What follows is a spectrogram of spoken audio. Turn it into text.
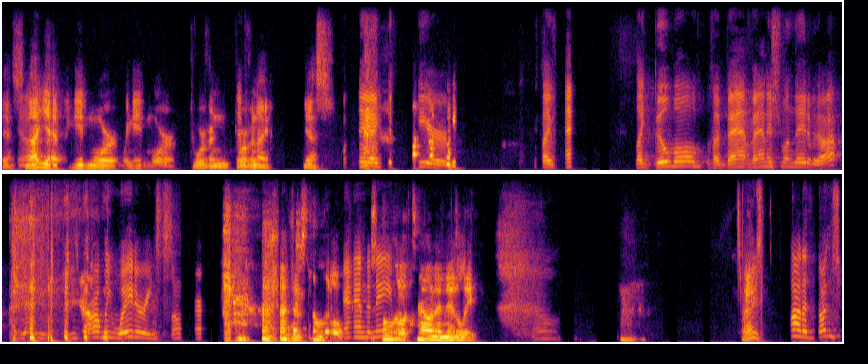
Yes. You know? Not yet. We need more. We need more dwarven dwarvenite. Yes. One day I disappear. if I van- like Bilbo, if I van- vanish one day, to be like, oh, yeah, he's, he's probably waitering somewhere some little, in some little town in Italy. you know? Hey. He's got a lot of dungeon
